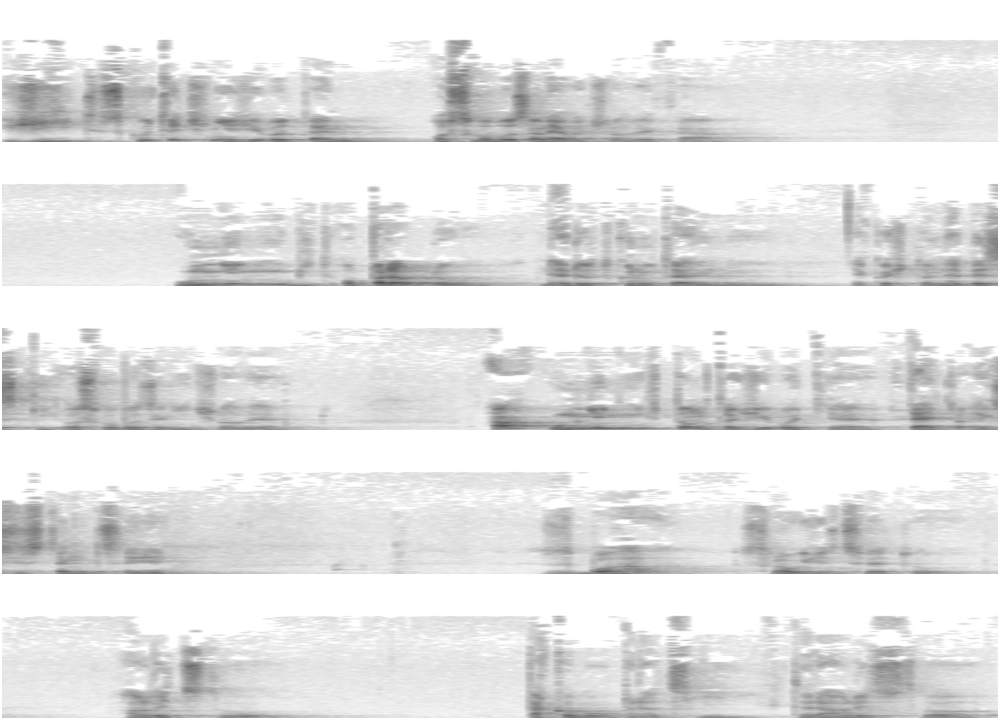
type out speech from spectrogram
žít skutečně životem osvobozeného člověka, umění být opravdu nedotknutelný, jakožto nebeský osvobozený člověk, a umění v tomto životě, v této existenci z Boha sloužit světu a lidstvu takovou prací, která lidstvo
